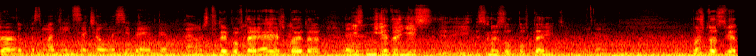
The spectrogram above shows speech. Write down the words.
да. то посмотрите сначала на себя, это, потому что... Ты повторяешь, но это, да. не, это есть смысл повторить. Ну что, Свет,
